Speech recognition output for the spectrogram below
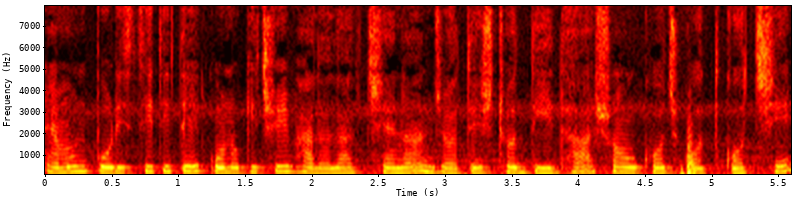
এমন পরিস্থিতিতে কোনো কিছুই ভালো লাগছে না। যথেষ্ট দ্বিধা, সংকোচ বোধ করছি।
